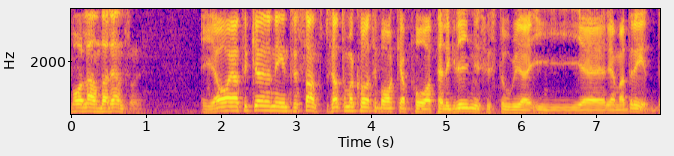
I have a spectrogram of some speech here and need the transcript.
Var landar den tror ni? Ja, jag tycker den är intressant. Speciellt om man kollar tillbaka på Pellegrinis historia i eh, Real Madrid.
